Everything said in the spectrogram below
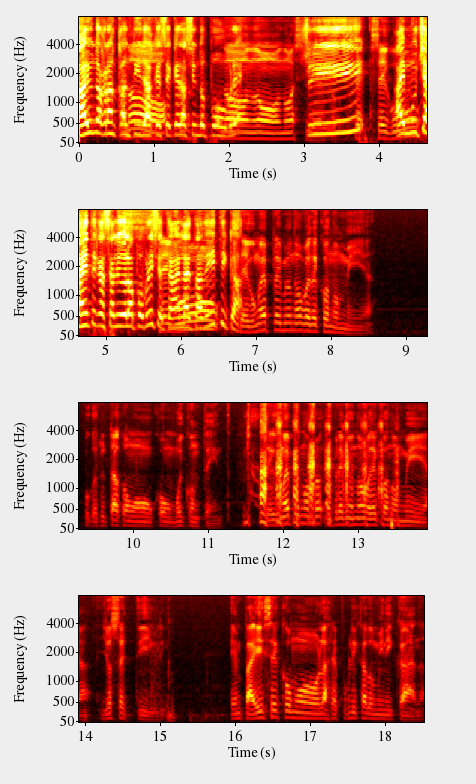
Hay una gran cantidad No, que se queda siendo pobre. No, no, no es cierto. sí. Se- según- Hay mucha gente que ha salido de la pobreza y están en la estadística. Según el Premio Nobel de Economía, porque tú estás como, como muy contento. Según el, Premio- el Premio Nobel de Economía, Joseph Tigri, en países como la República Dominicana,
